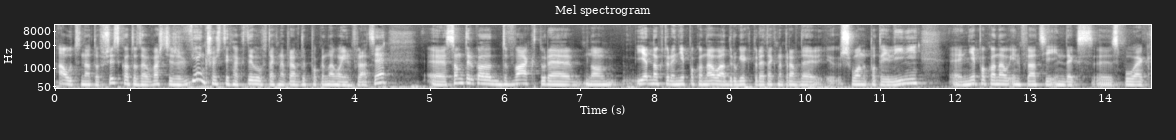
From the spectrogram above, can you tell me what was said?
out na to wszystko, to zauważcie, że większość tych aktywów tak naprawdę pokonało inflację. E, są tylko dwa, które, no, jedno, które nie pokonało, a drugie, które tak naprawdę szło po tej linii. E, nie pokonał inflacji indeks e, spółek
